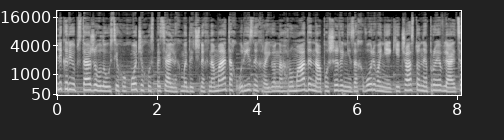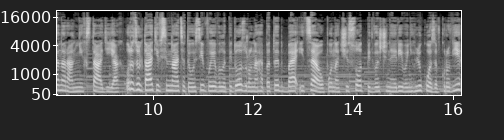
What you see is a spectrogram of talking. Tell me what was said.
Лікарі обстежували усіх охочих у спеціальних медичних наметах у різних районах громади на поширені захворювання, які часто не проявляються на ранніх стадіях. У результаті в 17 осіб виявили підозру на гепатит Б і С, у понад 600 підвищений рівень глюкози в крові,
